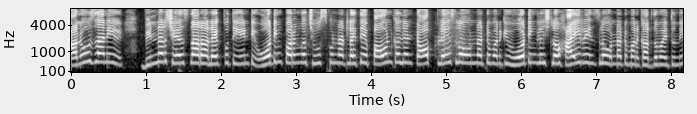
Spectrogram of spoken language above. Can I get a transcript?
తనూజాని విన్నర్ చేస్తారా లేకపోతే ఏంటి? ఓటింగ్ పరంగా చూసుకున్నట్లయితే పవన్ కళ్యాణ్ టాప్ ప్లేస్ ఉన్నట్టు మనకి ఓటింగ్ లిస్ట్లో హై రేంజ్లో ఉన్నట్టు మనకు అర్థమవుతుంది.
